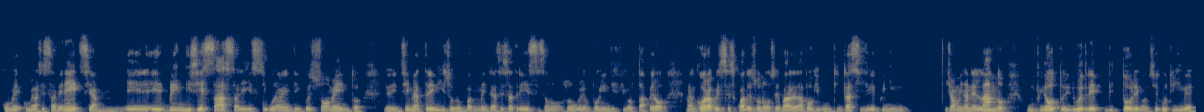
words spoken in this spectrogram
come, come, la stessa Venezia e, e, Brindisi e Sassari che sicuramente in questo momento eh, insieme a Treviso, probabilmente la stessa Trieste, sono, sono quelle un pochino in difficoltà, però ancora queste squadre sono separate da pochi punti in classifica e quindi diciamo inanellando un filotto di due o tre vittorie consecutive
